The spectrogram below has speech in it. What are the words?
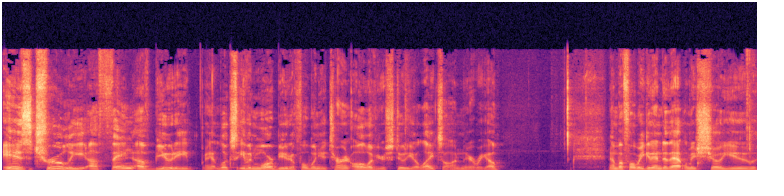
is truly a thing of beauty. And it looks even more beautiful when you turn all of your studio lights on. There we go. Now, before we get into that, let me show you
